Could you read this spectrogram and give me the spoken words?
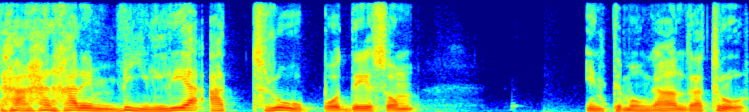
han, han har en vilja att tro på det som inte många andra tror.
